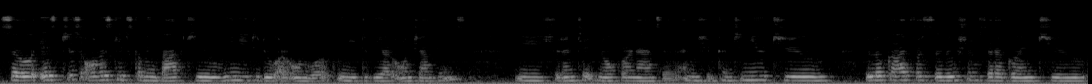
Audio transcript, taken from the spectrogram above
So it just always keeps coming back to we need to do our own work, we need to be our own champions. We shouldn't take no for an answer, and we should continue to look out for solutions that are going to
